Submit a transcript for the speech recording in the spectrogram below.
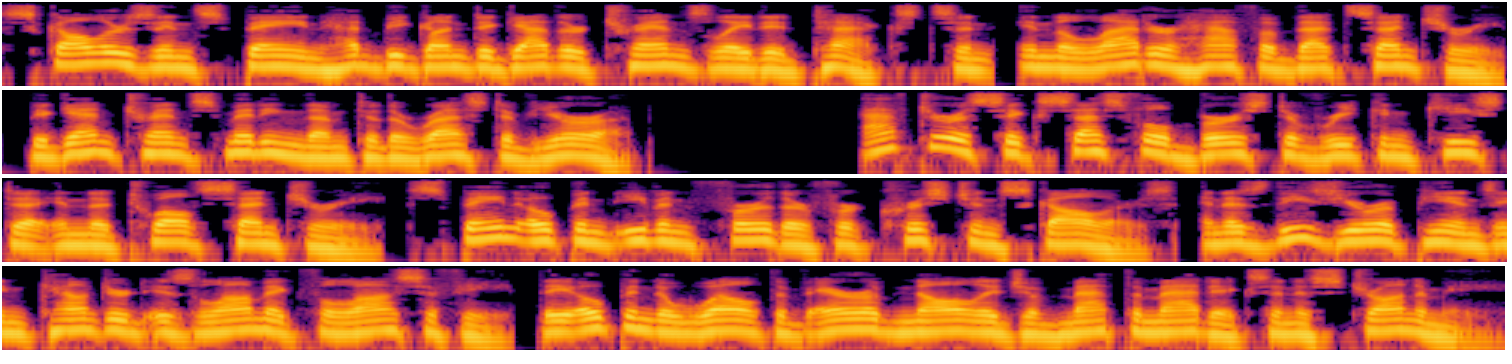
scholars in Spain had begun to gather translated texts and, in the latter half of that century, began transmitting them to the rest of Europe. After a successful burst of Reconquista in the 12th century, Spain opened even further for Christian scholars, and as these Europeans encountered Islamic philosophy, they opened a wealth of Arab knowledge of mathematics and astronomy.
